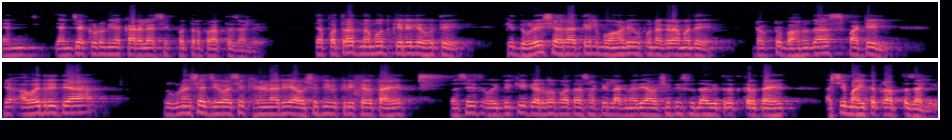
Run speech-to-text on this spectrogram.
यां- यांच्याकडून या कार्यालयास एक पत्र प्राप्त झाले. त्या पत्रात नमूद केलेले होते की धुळे शहरातील मोहाडी उपनगरामध्ये डॉक्टर भानुदास पाटील हे अवैधरित्या रुग्णाच्या जीवाशी खेळणारी औषधी विक्री करत आहेत तसेच वैद्यकीय गर्भपातासाठी लागणारी औषधी सुद्धा वितरित करत आहेत अशी माहिती प्राप्त झाली.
